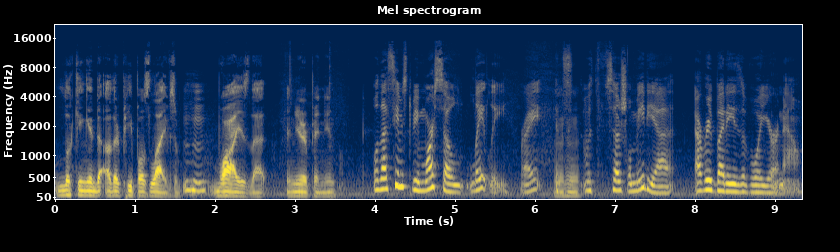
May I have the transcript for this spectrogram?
looking into other people's lives. Mm-hmm. Why is that, in your opinion? Well, that seems to be more so lately, right? It's mm-hmm. with social media everybody's a voyeur now,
